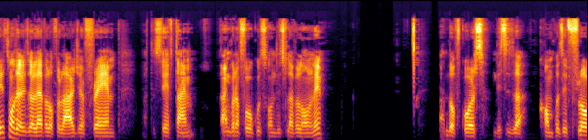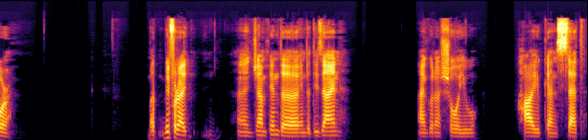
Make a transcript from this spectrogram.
this model is a level of a larger frame, but to save time, I'm going to focus on this level only. And of course, this is a composite floor. But before I uh, jump in the in the design, I'm gonna show you how you can set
